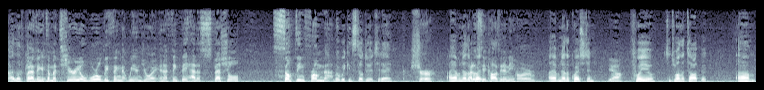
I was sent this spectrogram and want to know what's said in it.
I love communion. But I think it's a material, worldly thing that we enjoy, and I think they had a special something from that. but we can still do it today. Sure. I have another. Question. I don't que- see it causing any harm. I have another question Yeah. for you since we're on the topic. Um,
